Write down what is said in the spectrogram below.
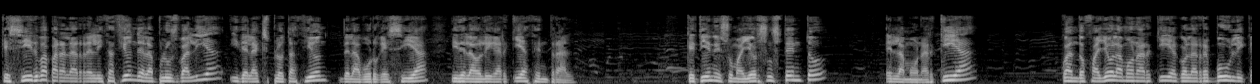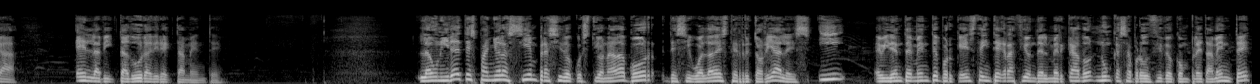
que sirva para la realización de la plusvalía y de la explotación de la burguesía y de la oligarquía central, que tiene su mayor sustento en la monarquía, cuando falló la monarquía con la república, en la dictadura directamente. La unidad española siempre ha sido cuestionada por desigualdades territoriales y, evidentemente, porque esta integración del mercado nunca se ha producido completamente,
